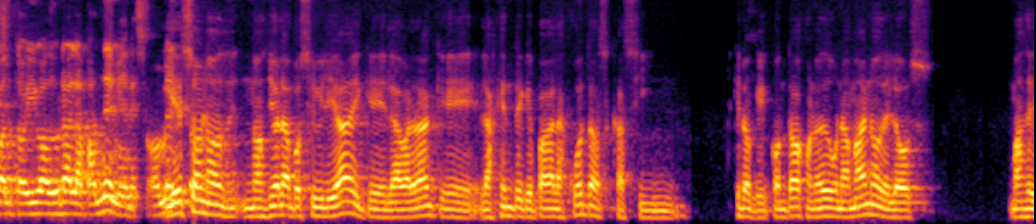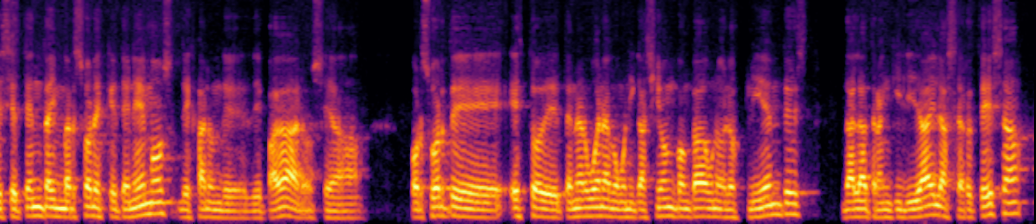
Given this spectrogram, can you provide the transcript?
cuánto iba a durar la pandemia en ese momento. Y eso nos, dio la posibilidad de que la verdad que la gente que paga las cuotas, casi, creo que contabas con lo de una mano, de los más de 70 inversores que tenemos, dejaron de, pagar. O sea, por suerte, esto de tener buena comunicación con cada uno de los clientes da la tranquilidad y la certeza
